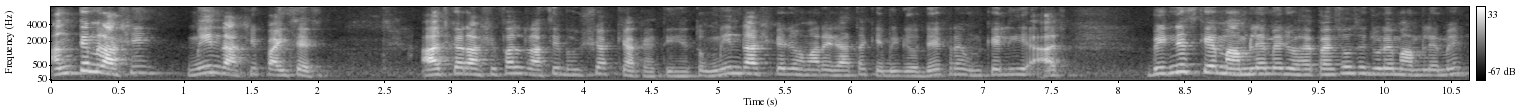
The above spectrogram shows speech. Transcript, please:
अंतिम राशि, मीन राशि पाइसेस आज का राशिफल, राशि भविष्य क्या कहती है? तो मीन राशि के जो हमारे जातक ये वीडियो देख रहे हैं, उनके लिए आज बिज़नेस के मामले में जो है, पैसों से जुड़े मामले में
